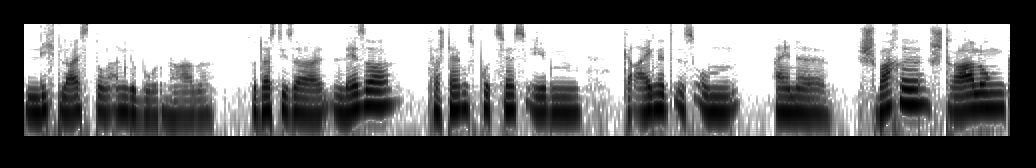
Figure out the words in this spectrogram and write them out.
Lichtleistung angeboten habe, sodass dieser Laserverstärkungsprozess eben geeignet ist, um eine schwache Strahlung,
